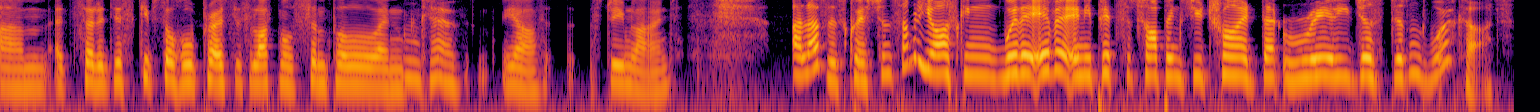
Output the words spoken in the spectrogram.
Um, it, so it just keeps the whole process a lot more simple and Okay. yeah, streamlined. I love this question. Somebody asking, were there ever any pizza toppings you tried that really just didn't work out?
